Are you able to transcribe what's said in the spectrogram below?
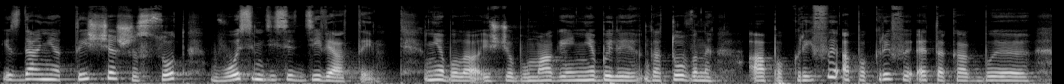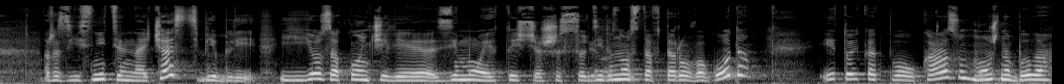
издания 1689. Не было еще бумаги, не были готовы апокрифы. Апокрифы – это как бы разъяснительная часть Библии. Ее закончили зимой 1692 года. И только по указу можно было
